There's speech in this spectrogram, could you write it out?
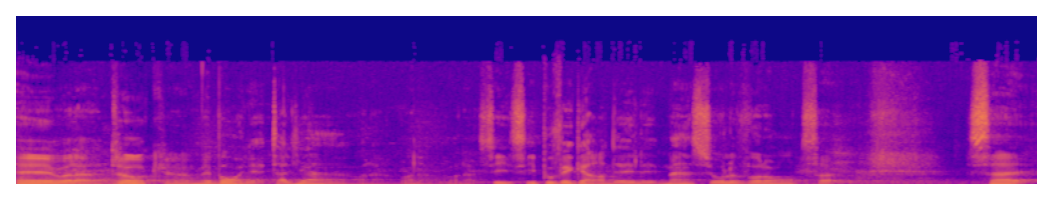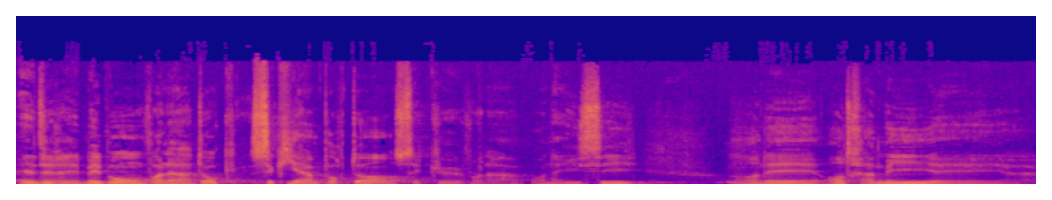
Et voilà, donc, euh, mais bon, il est italien, voilà, voilà, voilà. S'il pouvait garder les mains sur le volant, ça, ça aiderait. Mais bon, voilà, donc, ce qui est important, c'est que, voilà, on est ici, on est entre amis et euh,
